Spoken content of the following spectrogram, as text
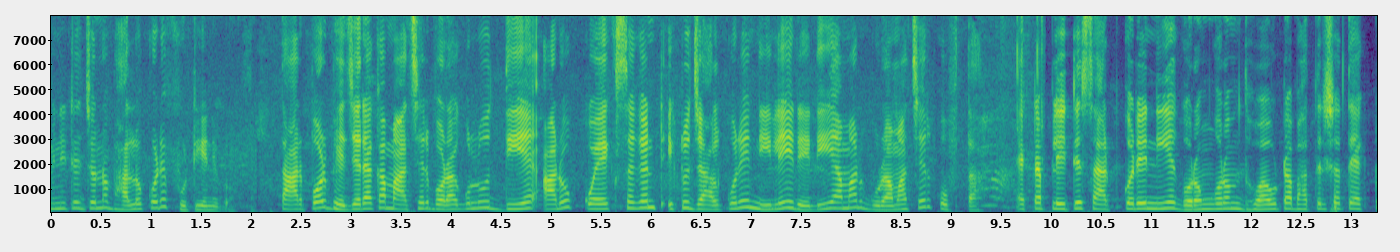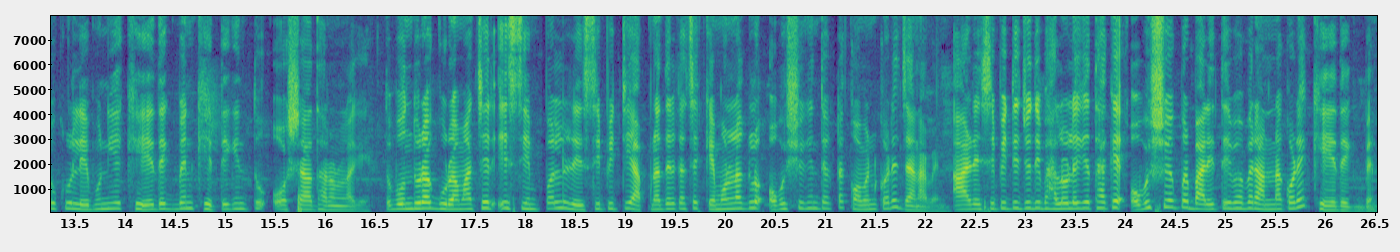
মিনিটের জন্য ভালো করে ফুটিয়ে নেব। তারপর ভেজে রাখা মাছের বড়াগুলো দিয়ে আরও কয়েক সেকেন্ড একটু জাল করে নিলেই রেডি আমার গুঁড়া মাছের কোফতা। একটা প্লেটে সার্ভ করে নিয়ে গরম গরম ধোয়া ওটা ভাতের সাথে এক টুকরো লেবু নিয়ে খেয়ে দেখবেন খেতে কিন্তু অসাধারণ লাগে। তো বন্ধুরা, গুঁড়া মাছের এই সিম্পল রেসিপিটি আপনাদের কাছে কেমন লাগল অবশ্যই কিন্তু একটা কমেন্ট করে জানাবেন। আর রেসিপিটি যদি ভালো লেগে থাকে, অবশ্যই একবার বাড়িতে এভাবে রান্না করে খেয়ে দেখবেন।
